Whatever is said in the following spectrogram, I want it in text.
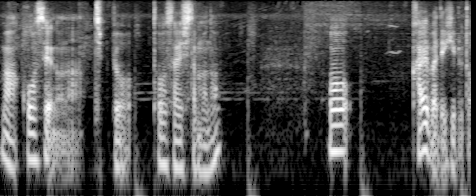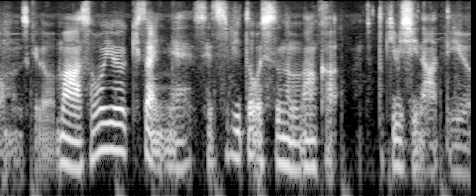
まあ、高性能なチップを搭載したものを買えばできると思うんですけど、まあ、そういう機材にね、設備投資するのもなんか、ちょっと厳しいなっていう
